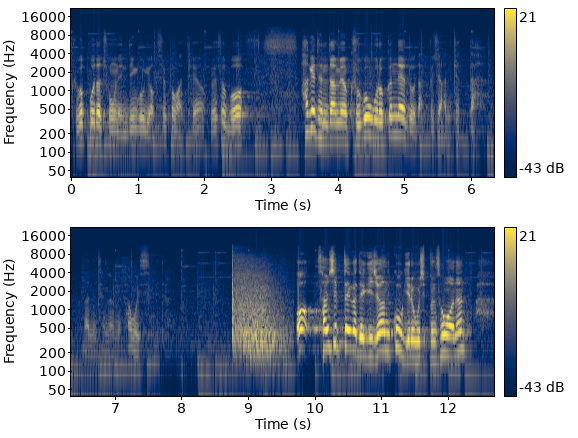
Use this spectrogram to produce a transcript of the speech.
그것보다 좋은 엔딩곡이 없을 것 같아요 그래서 뭐 하게 된다면 그 곡으로 끝내도 나쁘지 않겠다라는 생각을 하고 있습니다 어? 30대가 되기 전 꼭 이루고 싶은 소원은? 아,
